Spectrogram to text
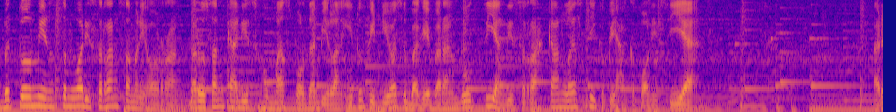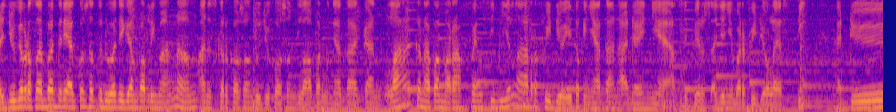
Betul Min, semua diserang sama nih orang. Barusan Kadis Humas Polda bilang itu video sebagai barang bukti yang diserahkan Lesti ke pihak kepolisian. Ada juga persahabat dari akun 123456 underscore 0708 mengatakan Lah kenapa marah fans si Bilar? Video itu kenyataan adanya. Si virus aja nyebar video Lesti. Aduh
